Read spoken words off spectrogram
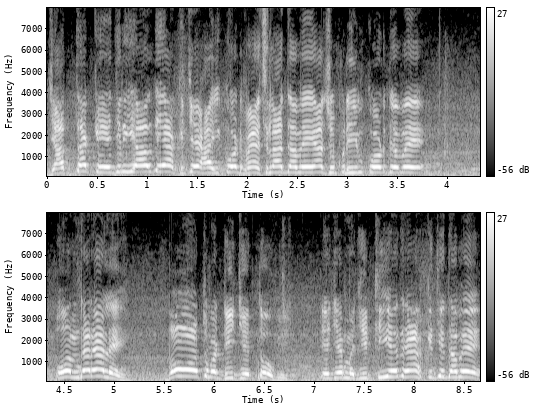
ਜਦ ਤੱਕ ਕੇਜਰੀਵਾਲ ਦੇ ਹੱਕ 'ਚ ਹਾਈ ਕੋਰਟ ਫੈਸਲਾ ਦੇਵੇ ਜਾਂ ਸੁਪਰੀਮ ਕੋਰਟ ਦੇਵੇ ਉਹ ਅੰਦਰ ਹਲੇ ਬਹੁਤ ਵੱਡੀ ਜਿੱਤ ਹੋ ਗਈ। ਤੇ ਜੇ ਮਜੀਠੀਏ ਦੇ ਹੱਕ 'ਚ ਦੇਵੇ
